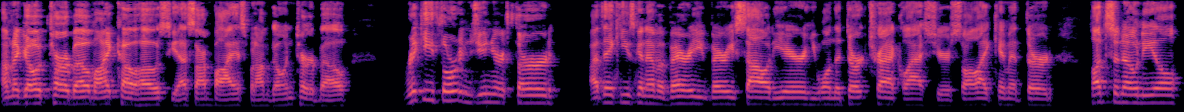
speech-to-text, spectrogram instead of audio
I'm going to go with Turbo, my co host. Yes, I'm biased, but I'm going Turbo. Ricky Thornton Jr., third. I think he's going to have a very, very solid year. He won the dirt track last year, so I like him at third. Hudson O'Neill,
